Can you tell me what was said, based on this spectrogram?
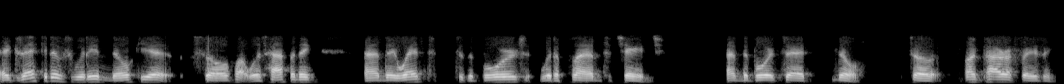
Executives within Nokia saw what was happening and they went to the board with a plan to change. And the board said, no, so I'm paraphrasing.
